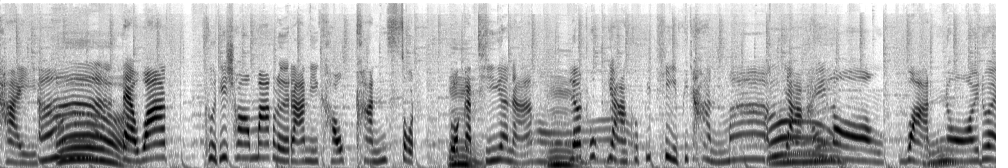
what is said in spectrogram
ไทย อ่าเออแต่ว่าคือที่ชอบมากเลยร้านนี้เขาคั้นสด ตัวอืมกะทิอะนะอ๋อมแล้วทุกอย่างคือพิถีพิถันมากอ๋อออยากให้ลองหวานน้อยด้วย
